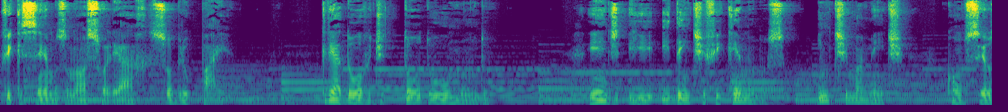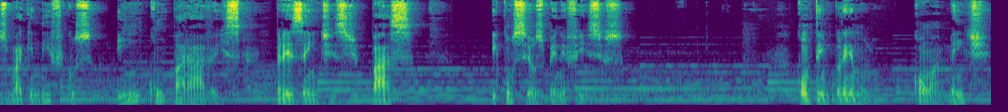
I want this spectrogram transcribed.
Fixemos o nosso olhar sobre o Pai, Criador de todo o mundo, e identifiquemo-nos intimamente com seus magníficos e incomparáveis presentes de paz e com seus benefícios. Contemplemo-lo com a mente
